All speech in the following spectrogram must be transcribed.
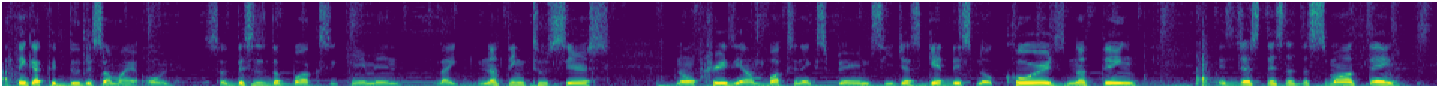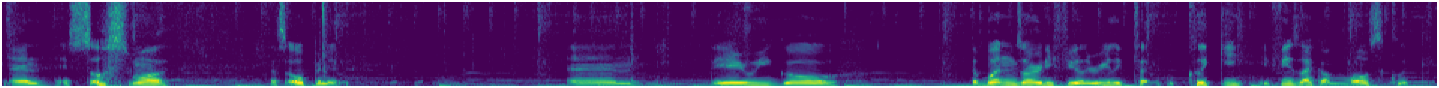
I think I could do this on my own. So this is the box it came in. Like nothing too serious, no crazy unboxing experience. You just get this, no cords, nothing. It's just this little small thing, and it's so small. Let's open it. And there we go. The buttons already feel really clicky. It feels like a mouse click.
